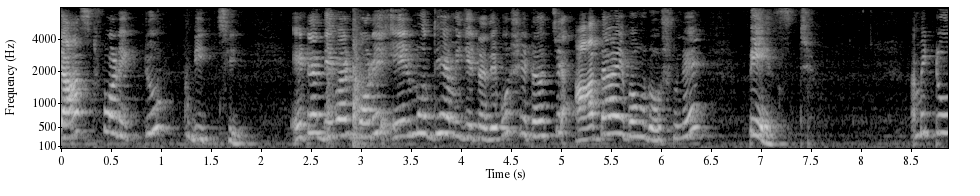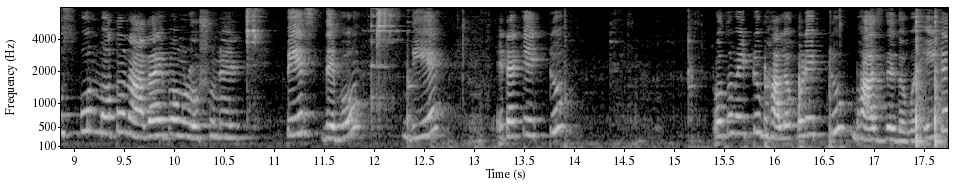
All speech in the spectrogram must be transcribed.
জাস্ট ফর একটু দিচ্ছি। এটা দেওয়ার পরে এর মধ্যে আমি যেটা দেব সেটা হচ্ছে আদা এবং রসুনের পেস্ট আমি টু স্পুন মতন আদা এবং রসুনের পেস্ট দেব দিয়ে এটাকে একটু, প্রথমে একটু ভালো করে একটু ভাজতে দেবো। এইটা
